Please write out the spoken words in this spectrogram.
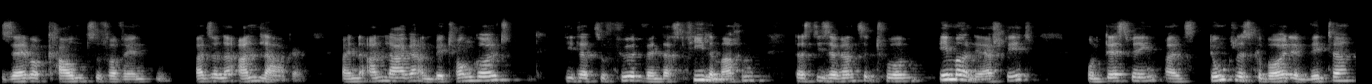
selber kaum zu verwenden. Also eine Anlage, eine Anlage an Betongold, die dazu führt, wenn das viele machen, dass dieser ganze Turm immer leer steht und deswegen als dunkles Gebäude im Winter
